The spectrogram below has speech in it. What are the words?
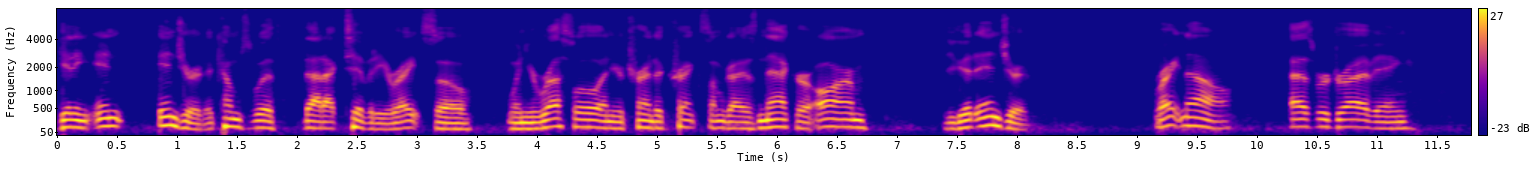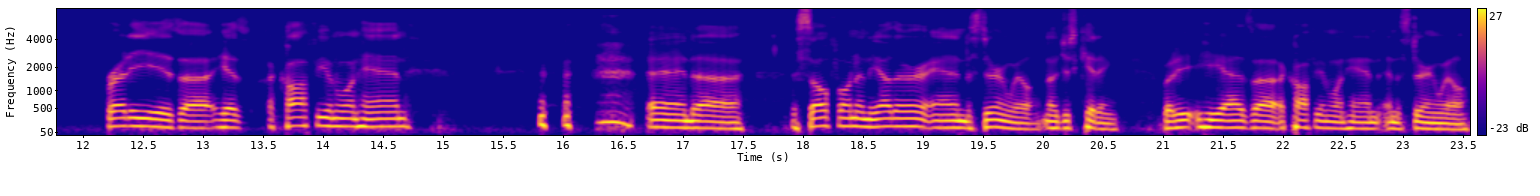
getting in, injured. It comes with that activity, right? So when you wrestle and you're trying to crank some guy's neck or arm, you get injured. Right now, as we're driving, Freddie is uh, he has a coffee in one hand and uh, a cell phone in the other and a steering wheel. No, just kidding. But he, he has a coffee in one hand and a steering wheel.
